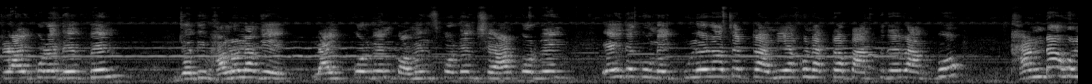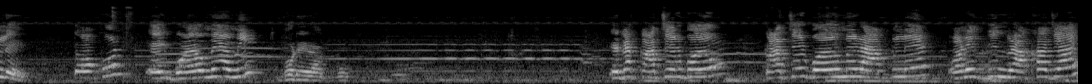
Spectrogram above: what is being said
ট্রাই করে দেখবেন। যদি ভালো লাগে লাইক করবেন কমেন্টস করবেন শেয়ার করবেন। এই দেখুন, এই কুলের আচারটা আমি এখন একটা পাত্রে রাখব। ঠান্ডা হলে তখন এই বয়মে আমি ভরে রাখব। এটা কাচের বয়ম। কাচের বয়মে রাখলে অনেক দিন রাখা যায়।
